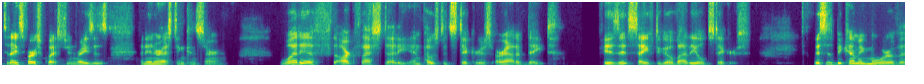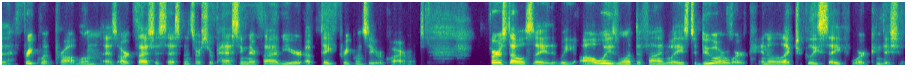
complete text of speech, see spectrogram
Today's first question raises an interesting concern. What if the arc flash study and posted stickers are out of date? Is it safe to go by the old stickers? This is becoming more of a frequent problem as arc flash assessments are surpassing their five-year update frequency requirements. First, I will say that we always want to find ways to do our work in an electrically safe work condition.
